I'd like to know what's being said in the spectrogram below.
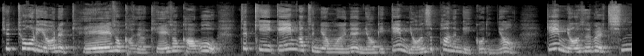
튜토리얼을 계속 하세요. 계속 하고 특히 게임 같은 경우에는 여기 게임 연습하는 게 있거든요. 게임 연습을 진짜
